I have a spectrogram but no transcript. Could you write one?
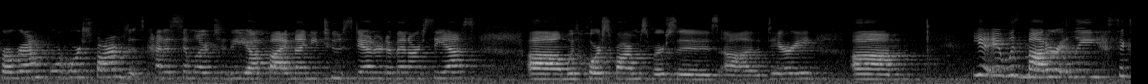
program for horse farms. It's kind of similar to the uh, 592 standard of NRCS um, with horse farms versus uh, dairy. Um, yeah, it was moderately successful,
